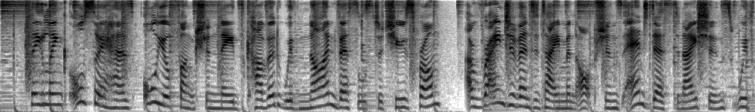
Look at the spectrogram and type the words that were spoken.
SeaLink also has all your function needs covered with nine vessels to choose from, a range of entertainment options and destinations with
